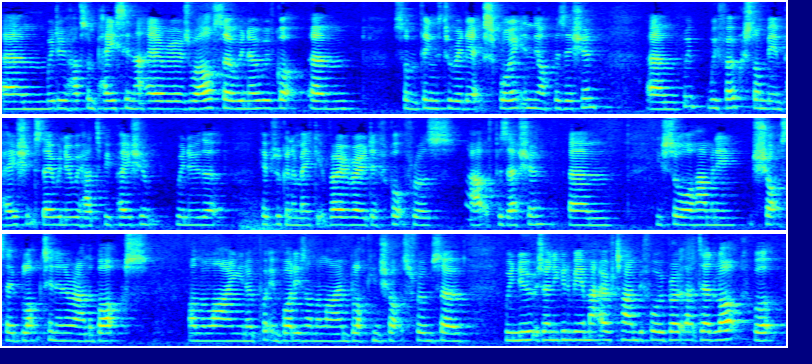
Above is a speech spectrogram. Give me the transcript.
Um, we do have some pace in that area as well. So we know we've got um, some things to really exploit in the opposition. Um, we, we focused on being patient today. We knew we had to be patient. We knew that Hibs were going to make it very, very difficult for us out of possession. Um, you saw how many shots they blocked in and around the box on the line, you know, putting bodies on the line, blocking shots from. So we knew it was only going to be a matter of time before we broke that deadlock. But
